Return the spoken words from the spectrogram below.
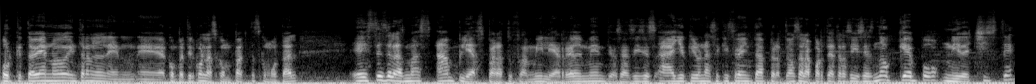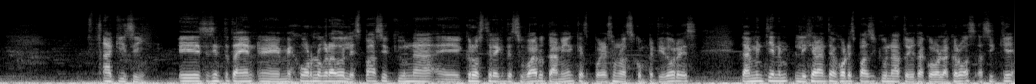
porque todavía no entran eh, a competir con las compactas como tal. Esta es de las más amplias para tu familia, realmente. O sea, si dices, ah, yo quiero una X30, pero te vas a la parte de atrás y dices, no quepo ni de chiste. Aquí sí. Eh, se siente también eh, mejor logrado el espacio que una eh, Crosstrek de Subaru también, que es por eso uno de los competidores. También tiene ligeramente mejor espacio que una Toyota Corolla Cross. Así que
